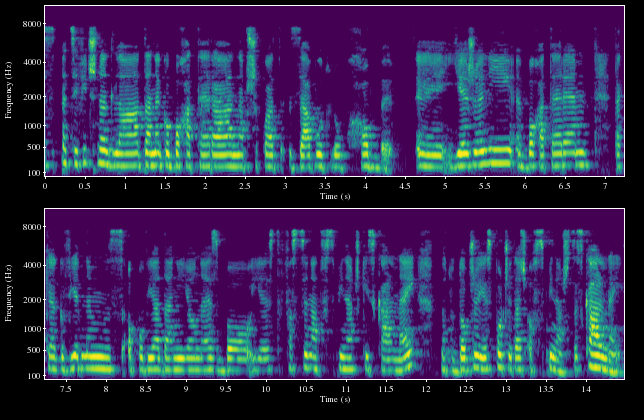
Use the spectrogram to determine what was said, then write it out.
specyficzne dla danego bohatera, na przykład zawód lub hobby. Jeżeli bohaterem, tak jak w jednym z opowiadań Jones, bo jest fascynat wspinaczki skalnej, no to dobrze jest poczytać o wspinaczce skalnej.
